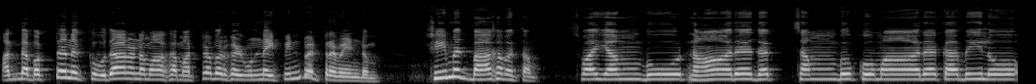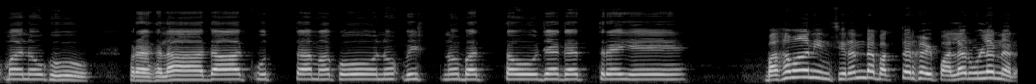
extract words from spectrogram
அந்த பக்தனுக்கு உதாரணமாக மற்றவர்கள் உன்னை பின்பற்ற வேண்டும். ஸ்ரீமத் பாகவதம். ஸ்வயம்பூர் நாரதத் சம்பு குமார கபிலோ மனுகு. பிரகலாதாத் உத்தமகோனு விஷ்ணு பக்தௌ ஜகத்ரயே. பகவானின் சிறந்த பக்தர்கள் பலர் உள்ளனர்.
